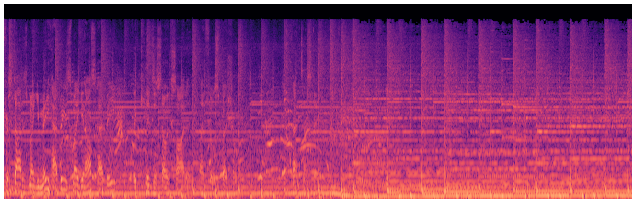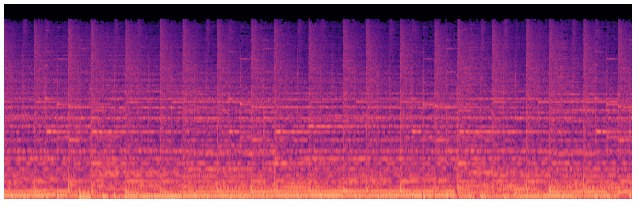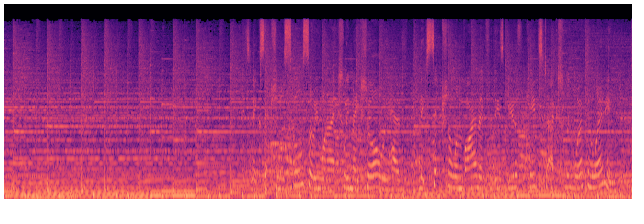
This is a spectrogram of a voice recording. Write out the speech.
For starters, making me happy, it's making us happy. The kids are so excited. They feel special. Fantastic. Actually make sure we have an exceptional environment for these beautiful kids to actually work and learn in.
